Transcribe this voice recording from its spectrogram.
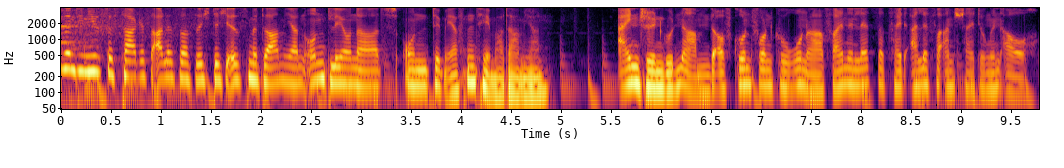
sind die News des Tages, alles was wichtig ist mit Damian und Leonard und dem ersten Thema, Damian. Einen schönen guten Abend. Aufgrund von Corona fallen in letzter Zeit alle Veranstaltungen auch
